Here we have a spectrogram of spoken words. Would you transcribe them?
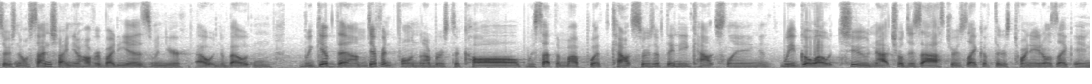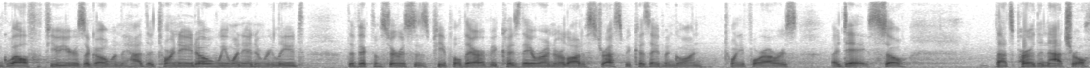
there's no sunshine. You know how everybody is when you're out and about. And we give them different phone numbers to call. We set them up with counselors if they need counseling. And we go out to natural disasters, like if there's tornadoes, like in Guelph a few years ago when they had the tornado, we went in and relieved the victim services people there because they were under a lot of stress because they'd been going 24 hours a day. So that's part of the natural.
